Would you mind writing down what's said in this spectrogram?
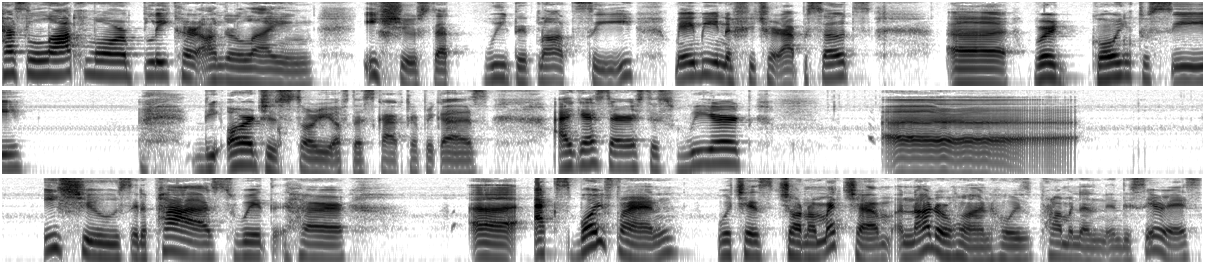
has a lot more bleaker underlying issues that we did not see. Maybe in the future episodes, uh, we're going to see the origin story of this character because I guess there is this weird uh, issues in the past with her uh, ex boyfriend, which is John Mitcham, another one who is prominent in the series.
